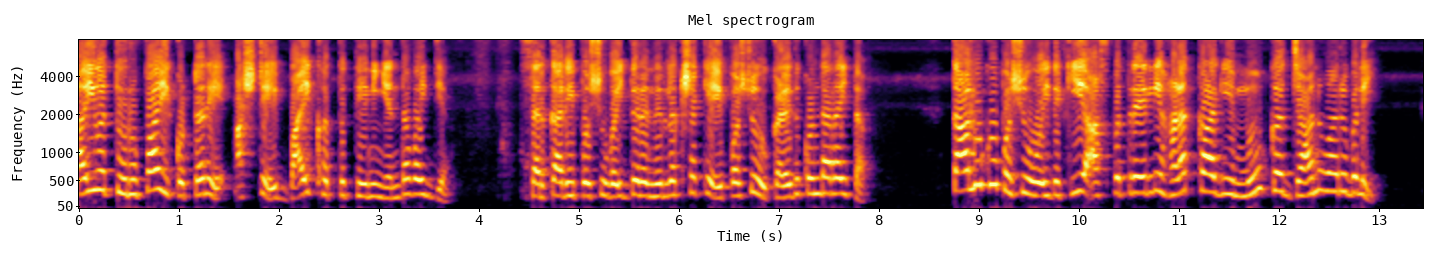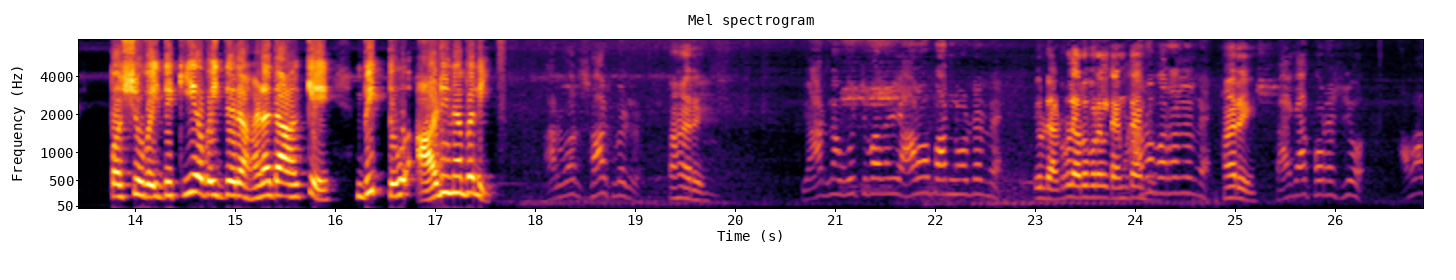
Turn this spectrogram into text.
ಐವತ್ತು ರೂಪಾಯಿ ಕೊಟ್ಟರೆ ಅಷ್ಟೇ ಬೈಕ್ ಹತ್ತುತ್ತೇನೆ ಎಂದ ವೈದ್ಯ. ಸರ್ಕಾರಿ ಪಶು ವೈದ್ಯರ ನಿರ್ಲಕ್ಷ್ಯಕ್ಕೆ ಪಶು ಕಳೆದುಕೊಂಡ ರೈತ. ತಾಲೂಕು ಪಶು ವೈದ್ಯಕೀಯ ಆಸ್ಪತ್ರೆಯಲ್ಲಿ ಹಣಕ್ಕಾಗಿ ಮೂಕ ಜಾನುವಾರು ಬಲಿ. ಪಶು ವೈದ್ಯಕೀಯ ವೈದ್ಯರ ಹಣದಾಹಕ್ಕೆ ಬಿತ್ತು ಆಡಿನ ಬಲಿ. ಅರವತ್ತು ಸಾವಿರ ಬಿಡ್ರಿ ಹಾಂ ಹಾಂ ರೀ. ಯಾರನ್ನ ಹುಚ್ಚು ಬಂದ್ರೆ ಯಾರೋ ಬಂದು ನೋಡ್ರಿ. ಇವ್ರು ಡಾಕ್ಟ್ರುಗಳು ಯಾರು ಬರಲ್ಲ ಟೈಮ್ ಟೈಮ್ ಯಾರೋ ಬರಲ್ಲ ಹಾಂ ರೀ. ಕಾಯ್ದಾಕ ಹೊರಸ್ತೀವಿ ಅವಾಗ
